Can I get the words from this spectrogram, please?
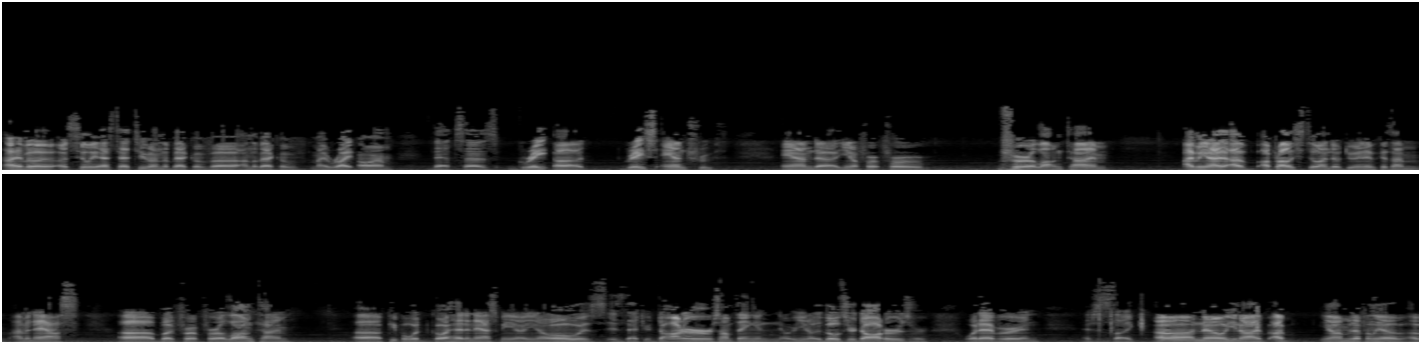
I have a, a silly ass tattoo on the back of uh, on the back of my right arm that says "Great uh, Grace and Truth," and uh, you know for for for a long time. I mean, I, I'll, I'll probably still end up doing it because I'm I'm an ass. Uh, but for for a long time, uh, people would go ahead and ask me, uh, you know, oh, is is that your daughter or something, and or you know, those your daughters or whatever, and it's just like, oh no, you know, I I you know, I'm definitely a, a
